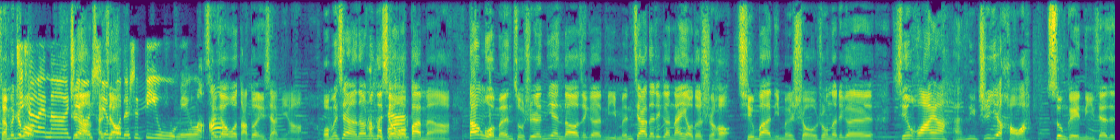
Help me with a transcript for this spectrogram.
咱们这接下来呢，这样宣布的是第五名了。彩椒，我打断一下你啊，我们现场当中的小伙伴们啊，当我们主持人念到这个你们家的这个男友的时候，请把你们手中的这个鲜花呀，啊，荔枝也好啊，送给你在的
